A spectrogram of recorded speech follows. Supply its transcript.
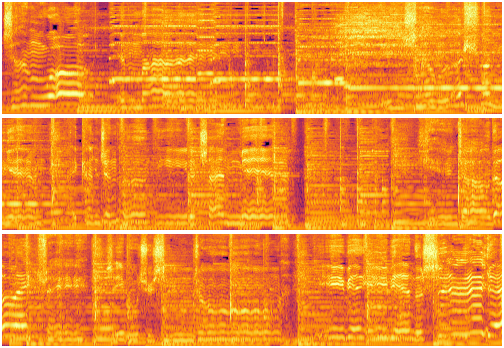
将我掩埋。闭上了双眼，还看见和你的缠绵，眼角的泪水洗不去心中。一遍一遍的誓言，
